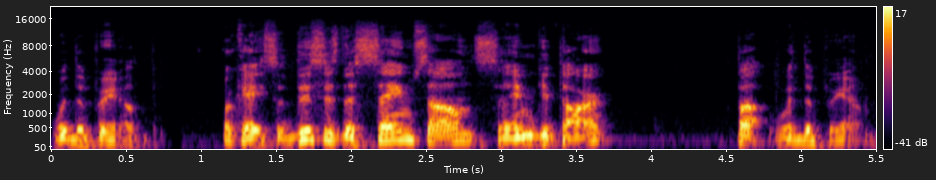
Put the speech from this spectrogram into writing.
with the preamp. Okay, so this is the same sound, same guitar, but with the preamp.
